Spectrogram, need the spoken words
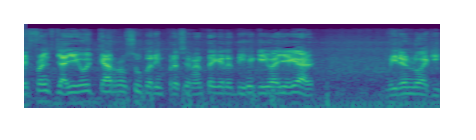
My friends, ya llegó el carro súper impresionante que les dije que iba a llegar. Mírenlo aquí.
